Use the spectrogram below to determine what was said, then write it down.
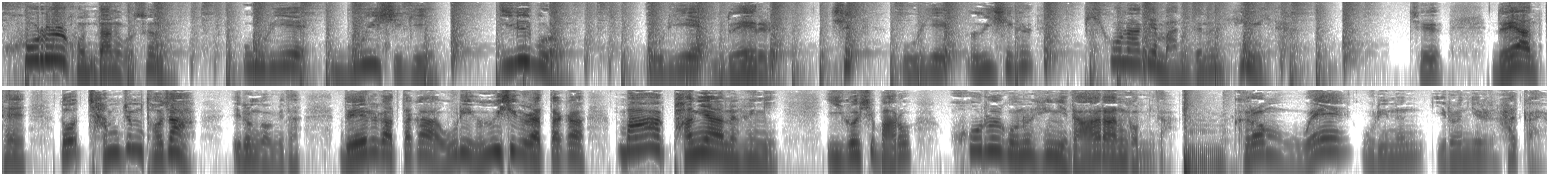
코를 곤다는 것은 우리의 무의식이 일부러 우리의 뇌를, 즉, 우리의 의식을 피곤하게 만드는 행위다. 즉, 뇌한테 너 잠 좀 더 자! 이런 겁니다. 뇌를 갖다가, 우리 의식을 갖다가 막 방해하는 행위. 이것이 바로 코를 고는 행위다라는 겁니다. 그럼 왜 우리는 이런 일을 할까요?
